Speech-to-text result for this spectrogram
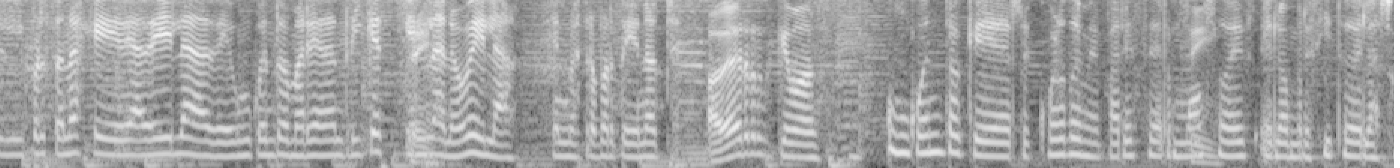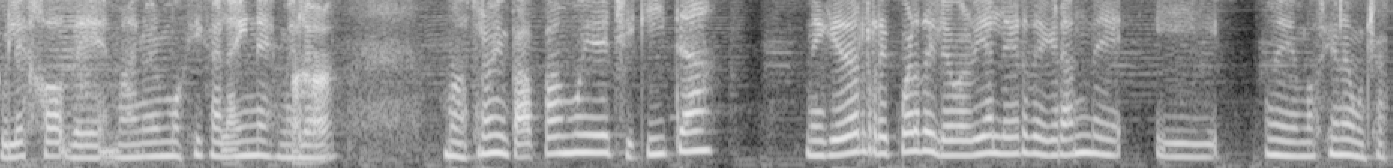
el personaje de Adela de un cuento de Mariana Enríquez Sí. en la novela, en nuestra parte de noche. A ver, ¿qué más? Un cuento que recuerdo y me parece hermoso Sí. es El hombrecito del azulejo de Manuel Mujica Lainez. Me Ajá. lo mostró mi papá muy de chiquita. Me quedó el recuerdo y lo volví a leer de grande y me emociona mucho.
